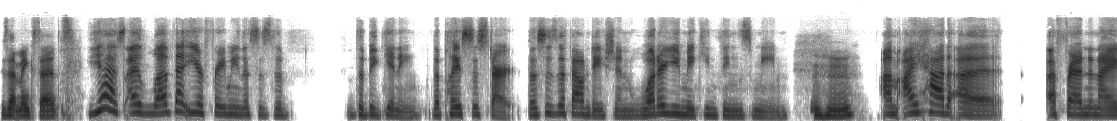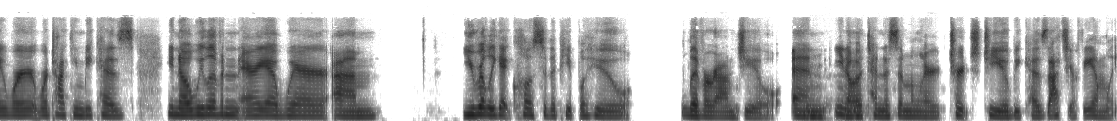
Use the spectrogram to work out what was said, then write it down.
Does that make sense? Yes i love that you're framing this as the the beginning the place to start. This is the foundation. What are you making things mean? Mm-hmm. um i had a a friend and i were were talking because you know we live in an area where um you really get close to the people who live around you and mm-hmm. you know mm-hmm. attend a similar church to you because that's your family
